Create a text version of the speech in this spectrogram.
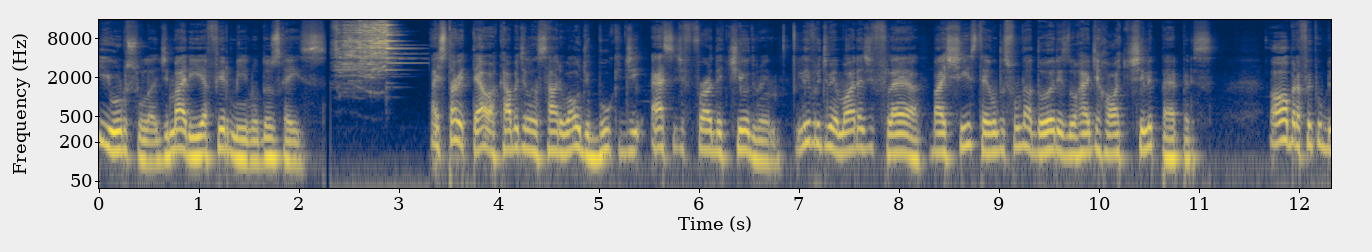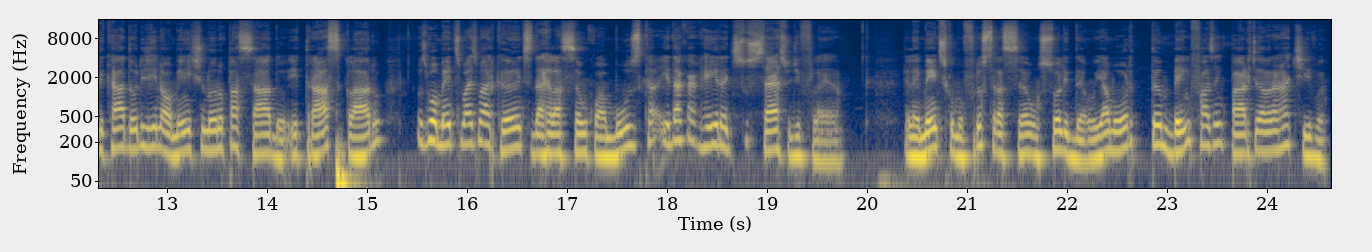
e Úrsula, de Maria Firmino dos Reis. A Storytel acaba de lançar o audiobook de Acid for the Children, livro de memórias de Flea, baixista e um dos fundadores do Red Hot Chili Peppers. A obra foi publicada originalmente no ano passado e traz, claro, os momentos mais marcantes da relação com a música e da carreira de sucesso de Flea. Elementos como frustração, solidão e amor também fazem parte da narrativa.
